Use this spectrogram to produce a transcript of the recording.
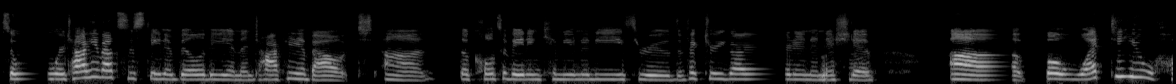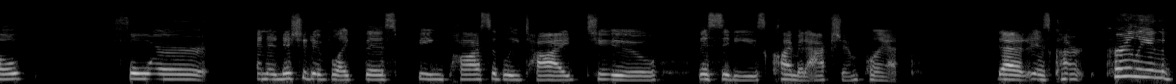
so we're talking about sustainability and then talking about uh, the cultivating community through the victory garden initiative. Uh, but what do you hope for an initiative like this being possibly tied to the city's climate action plan that is cur- currently in the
